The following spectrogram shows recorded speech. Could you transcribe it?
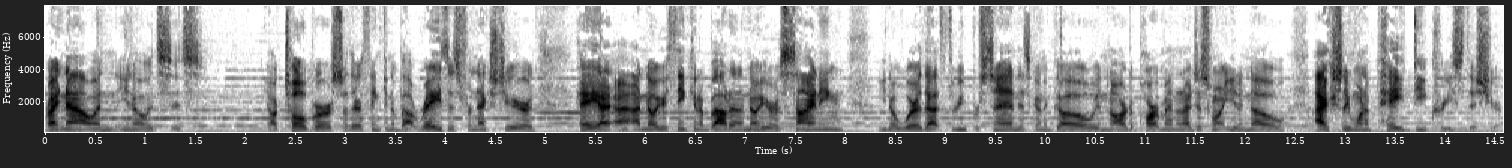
right now, and you know it's it's October, so they're thinking about raises for next year. And hey, I, I know you're thinking about it. I know you're assigning, you know, where that three percent is going to go in our department, and I just want you to know, I actually want a pay decrease this year.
